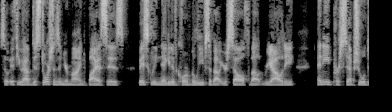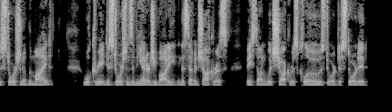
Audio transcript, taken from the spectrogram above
So if you have distortions in your mind, biases, basically negative core beliefs about yourself, about reality, any perceptual distortion of the mind will create distortions in the energy body, in the seven chakras, based on which chakra is closed or distorted.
